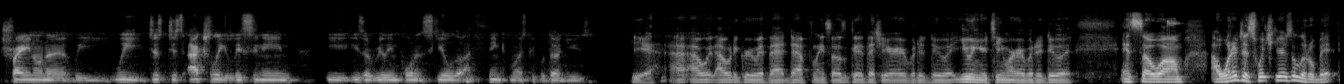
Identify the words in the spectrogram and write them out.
train on it. We we just just actually listening is a really important skill that I think most people don't use. Yeah, I, I, would I would agree with that definitely. So it's good that you're able to do it. You and your team are able to do it. And so um I wanted to switch gears a little bit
